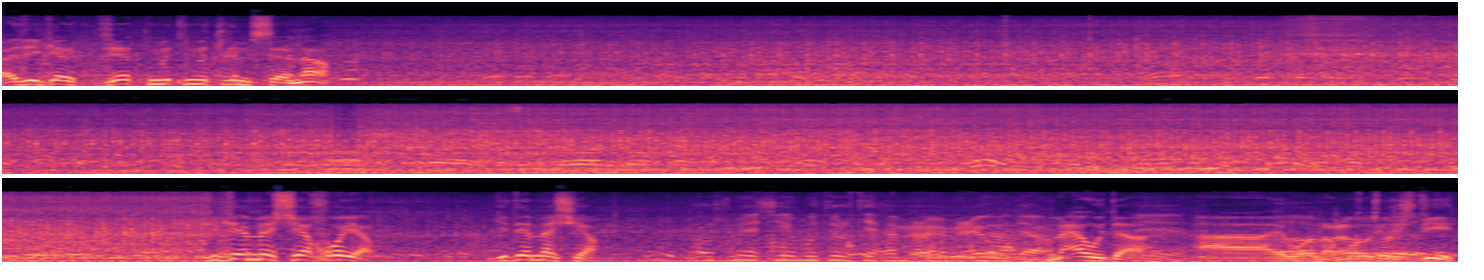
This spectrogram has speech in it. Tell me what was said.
هذه قالت جات مثل مثل مسانه قدا ماشيه خويا. قدا ماشيه واش ماشي موتور تاعها معوده معوده اي والله موتور جديد.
